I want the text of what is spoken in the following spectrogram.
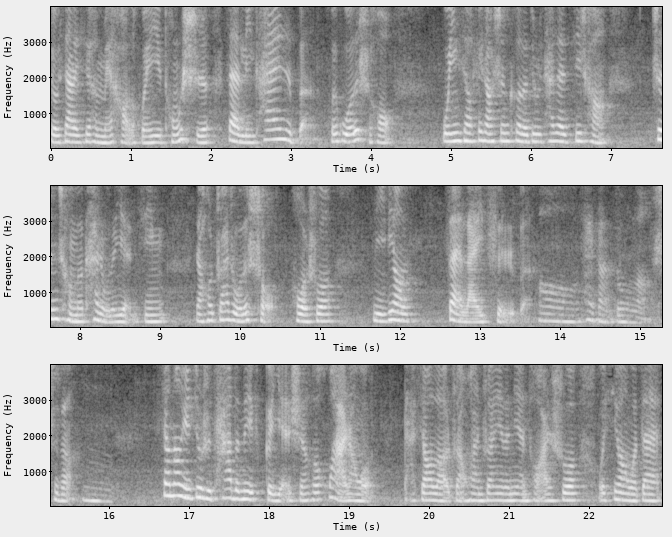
留下了一些很美好的回忆。同时，在离开日本回国的时候，我印象非常深刻的就是她在机场真诚的看着我的眼睛，然后抓着我的手和我说：“你一定要再来一次日本。哦，太感动了”。是的，嗯相当于就是他的那个眼神和话让我打消了转换专业的念头，而是说我希望我在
